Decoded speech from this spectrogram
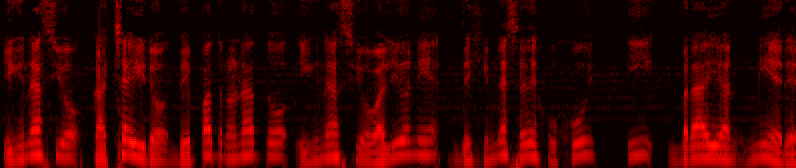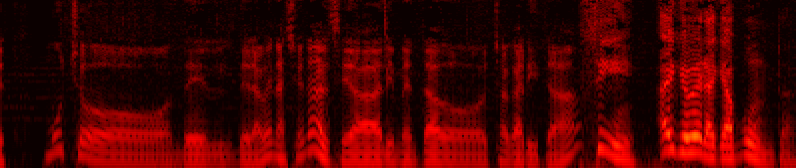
Ignacio Cacheiro, de Patronato, Ignacio Balione, de Gimnasia de Jujuy, y Brian Mieres. Mucho del- de, la B Nacional se ha alimentado Chacarita. ¿ah? Sí, hay que ver a qué apunta.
